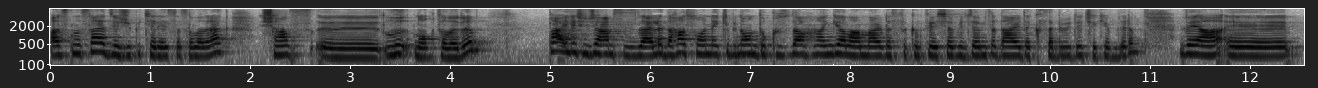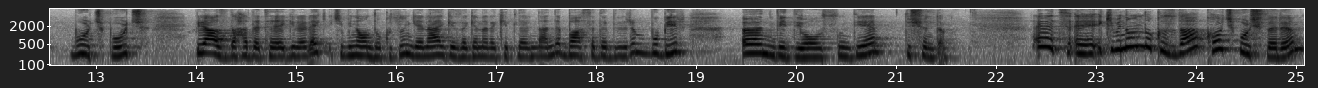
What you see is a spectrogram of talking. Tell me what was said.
aslında sadece Jüpiter'e esas alarak şanslı noktaları paylaşacağım sizlerle. Daha sonra 2019'da hangi alanlarda sıkıntı yaşayabileceğimize dair de kısa bir video çekebilirim. Veya e, burç burç biraz daha detaya girerek 2019'un genel gezegen hareketlerinden de bahsedebilirim. Bu bir ön video olsun diye düşündüm. Evet 2019'da koç burçları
